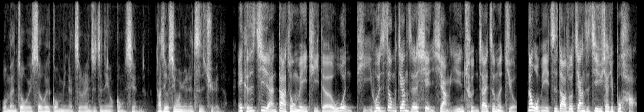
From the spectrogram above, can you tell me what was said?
我们作为社会公民的责任是真正有贡献的。他是有新闻人的自觉的。诶，可是既然大众媒体的问题或者是这种这样子的现象已经存在这么久，那我们也知道说这样子继续下去不好。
